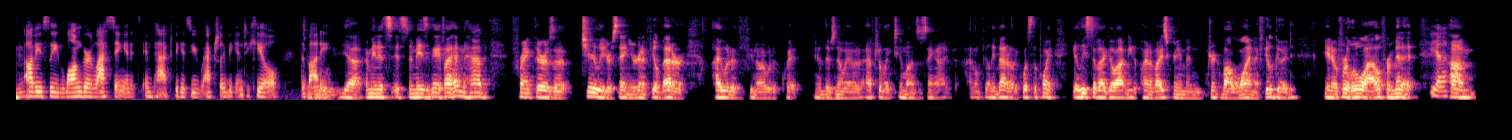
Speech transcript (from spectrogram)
Mhm. obviously longer lasting in its impact because you actually begin to heal the body. Yeah, I mean it's it's an amazing thing. If I hadn't had Frank there as a cheerleader saying you're going to feel better, I would have you know I would have quit. You know, there's no way I would after like two months of saying I I don't feel any better. Like what's the point? At least if I go out and eat a pint of ice cream and drink a bottle of wine, I feel good. You know, for a little while, for a minute. Yeah. Um,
